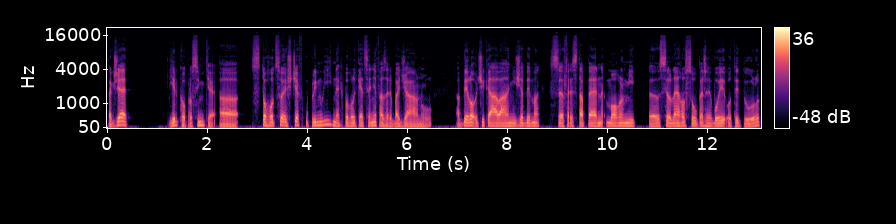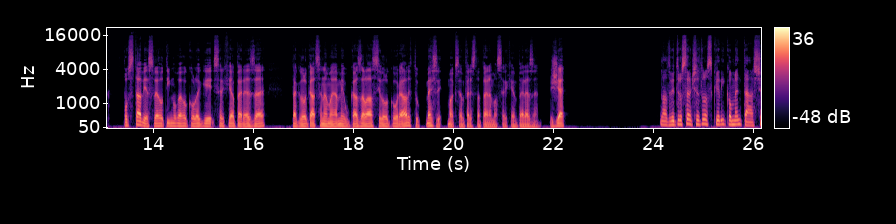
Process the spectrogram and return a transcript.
Takže, Jirko, prosím tě, z toho, co ještě v uplynulých dnech po velké ceně v Azerbajdžánu bylo očekávání, že by Max Verstappen mohl mít e, silného soupeře v boji o titul v postavě svého týmového kolegy Sergio Pereze, tak velká cena Miami ukázala asi velkou realitu mezi Maxem Verstappenem a Sergiem Perezem. Že na Twitteru jsem četl skvělý komentář.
